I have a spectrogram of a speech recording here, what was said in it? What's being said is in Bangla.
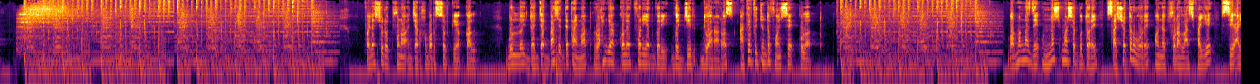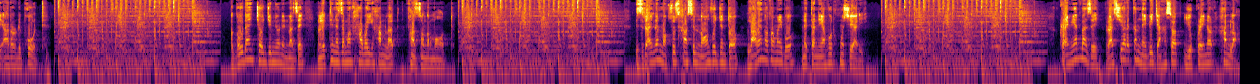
শুরুত ফোন যার খবর সুরকিয়কল বুল্লই দজ্জাত বাসের দে টাইমত রোহিঙ্গা কলে ফরিয়াদ গরি গজ্জির দুয়ারারস আখের পর্যন্ত পৌঁছে কুলত বর্মান মাঝে উনিশ মাসের ভিতরে সাতশতর ওরে অন্যত ফুরা লাশ পাইয়ে সিআইআর রিপোর্ট। গৌডাইন চৌজিমিয়নের মাঝে মিলিটারি নিজামর হাওয়াই হামলাত পাঁচজনের মত। ইসরায়েলের মকসুস হাসিল নন পর্যন্ত লড়াই নতামাইব নেতানিয়াহুর হুঁশিয়ারি। ক্রাইমিয়ার মাঝে রাশিয়ার একটা নেভি জাহাজত ইউক্রেইনের হামলা।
